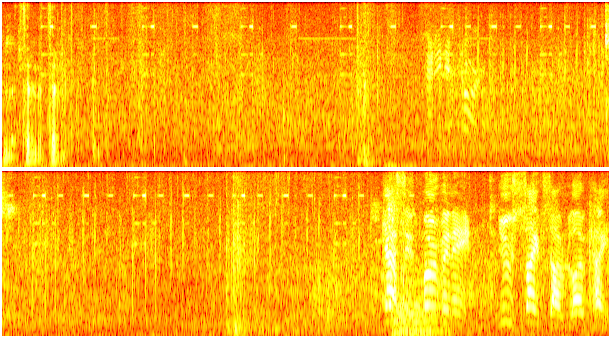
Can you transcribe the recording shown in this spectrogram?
Tell it, tell it. Gas is moving in. New safe zone located.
